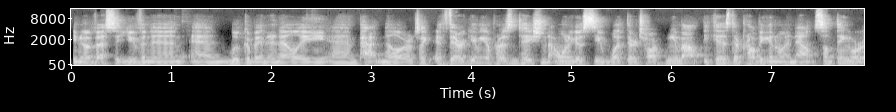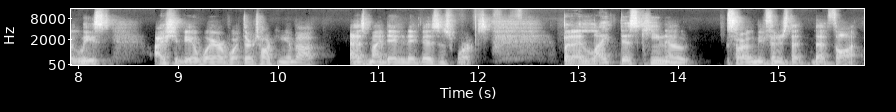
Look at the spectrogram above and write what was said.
you know Vesa Juvonen and Luca Bandinelli and Pat Miller. It's like if they're giving a presentation, I want to go see what they're talking about because they're probably going to announce something, or at least I should be aware of what they're talking about as my day to day business works. But I like this keynote sorry, let me finish that, that thought.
